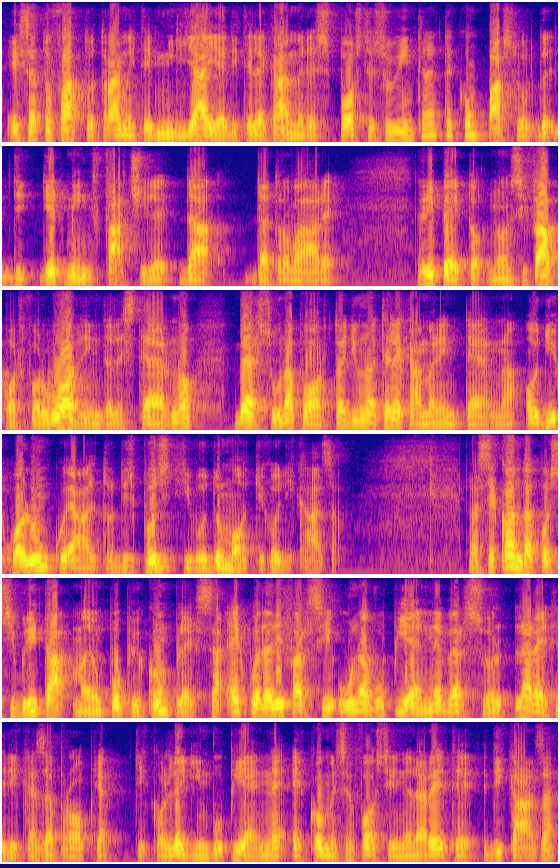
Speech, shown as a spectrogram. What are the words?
è stato fatto tramite migliaia di telecamere esposte su internet con password di, admin facile da, da trovare. Ripeto, non si fa port forwarding dall'esterno verso una porta di una telecamera interna o di qualunque altro dispositivo domotico di casa. La seconda possibilità, ma è un po' più complessa, è quella di farsi una VPN verso la rete di casa propria. Ti colleghi in VPN, è come se fossi nella rete di casa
